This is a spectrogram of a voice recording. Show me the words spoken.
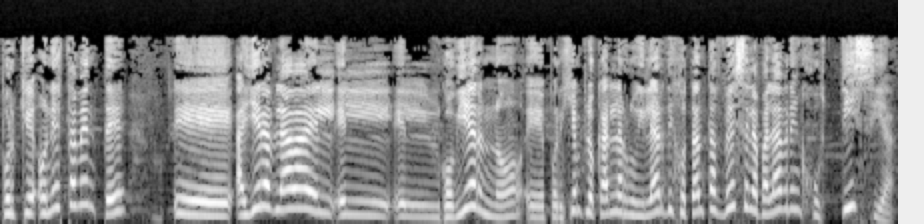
Porque honestamente, ayer hablaba el, el, el gobierno, por ejemplo, Carla Rubilar dijo tantas veces la palabra injusticia.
